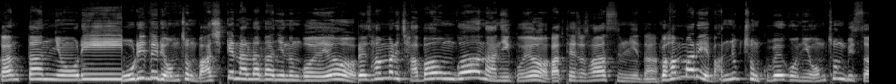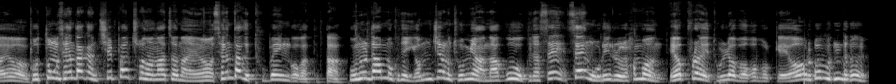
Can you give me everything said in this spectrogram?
간단 요리. 오리들이 엄청 맛있게 날아다니는 거예요. 그래서 한 마리 잡아온 건 아니고요. 마트에서 사왔습니다. 이거 한 마리에 16,900원이 엄청 비싸요. 보통 생닭이 한 7, 8,000원 하잖아요. 생닭이 두 배인 것 같아 딱. 오늘도 한번 그냥 염지랑 조미 안 하고 그냥 생, 생 오리를 한번 에어프라이에 돌려 먹어볼게요. 여러분들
